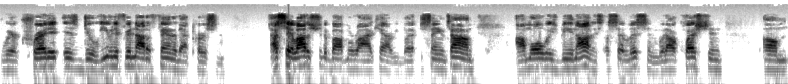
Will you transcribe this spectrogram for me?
where credit is due, even if you're not a fan of that person. I say a lot of shit about Mariah Carey, but at the same time, I'm always being honest. I said, listen, without question, um,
